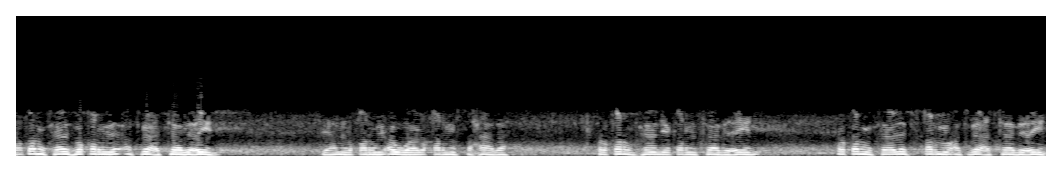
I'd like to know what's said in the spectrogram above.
القرن الثالث هو قرن أتباع التابعين لأن القرن الأول قرن الصحابة والقرن الثاني قرن التابعين والقرن الثالث قرن أتباع التابعين.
